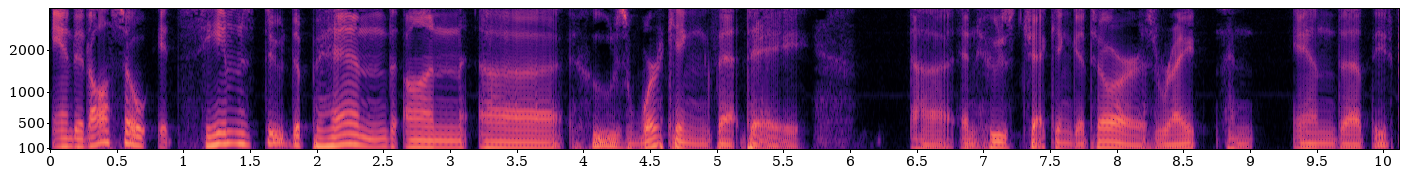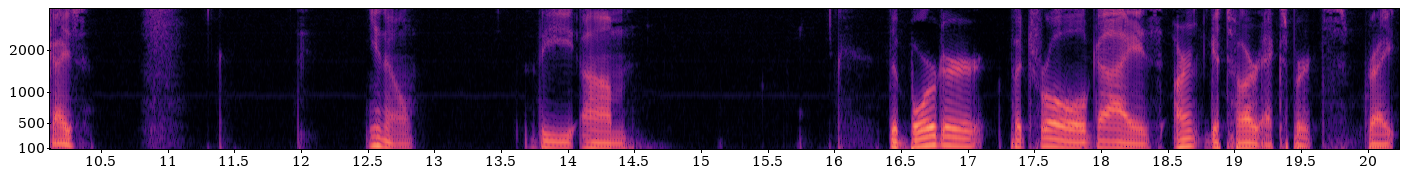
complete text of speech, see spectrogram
and it also, it seems to depend on, uh, who's working that day, uh, and who's checking guitars, right? And, and, uh, these guys, you know, the, um, the border patrol guys aren't guitar experts, right?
